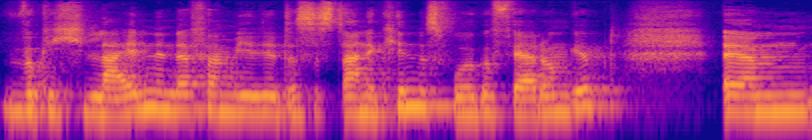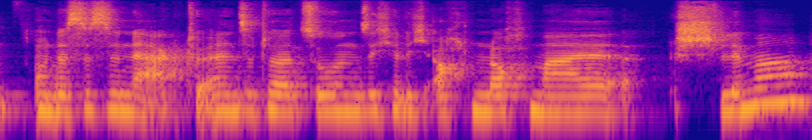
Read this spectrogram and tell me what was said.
wirklich leiden in der Familie, dass es da eine Kindeswohlgefährdung gibt. Ähm, und das ist in der aktuellen Situation sicherlich auch noch mal schlimmer.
